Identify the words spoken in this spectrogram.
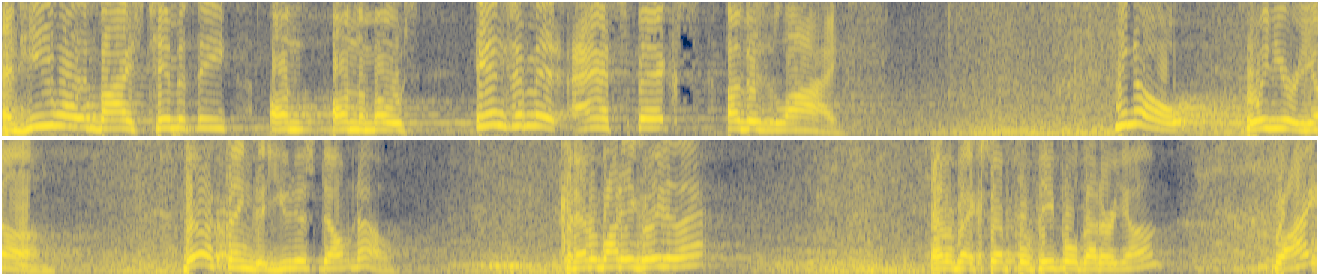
And he will advise Timothy on, on the most intimate aspects of his life. You know, when you're young, there are things that you just don't know. Can everybody agree to that? Everybody except for people that are young? Right?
